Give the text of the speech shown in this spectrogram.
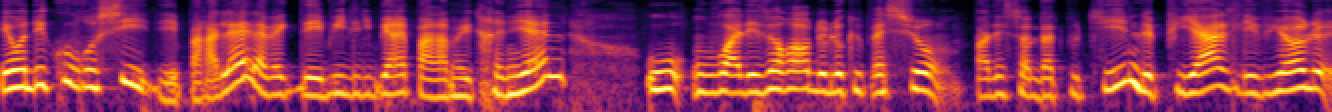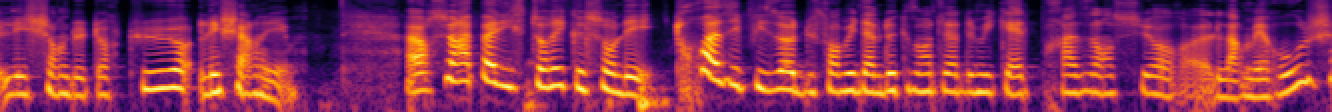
Et on découvre aussi des parallèles avec des villes libérées par l'armée ukrainienne, où on voit les horreurs de l'occupation par les soldats de Poutine, le pillage, les viols, les chambres de torture, les charniers. Alors, ce rappel historique sont les trois épisodes du formidable documentaire de Michael Prazan sur euh, l'armée rouge.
